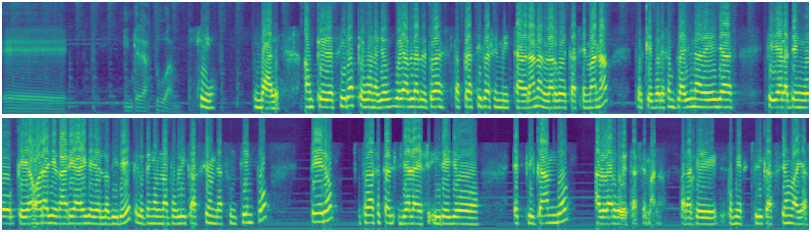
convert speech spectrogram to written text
eh, interactúan. Sí, vale. Aunque deciros que, bueno, yo voy a hablar de todas estas prácticas en mi Instagram a lo largo de esta semana, porque, por ejemplo, hay una de ellas que ya la tengo, que ahora llegaré a ella y os lo diré, que lo tengo en una publicación de hace un tiempo, pero todas estas ya las iré yo explicando a lo largo de esta semana, para que con mi explicación vayas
